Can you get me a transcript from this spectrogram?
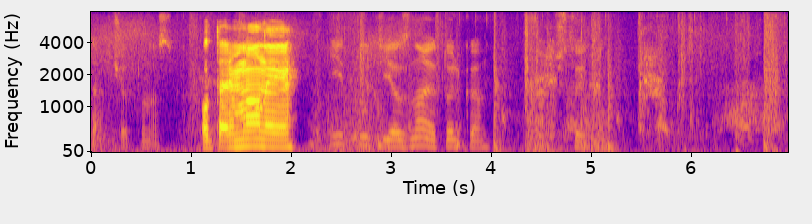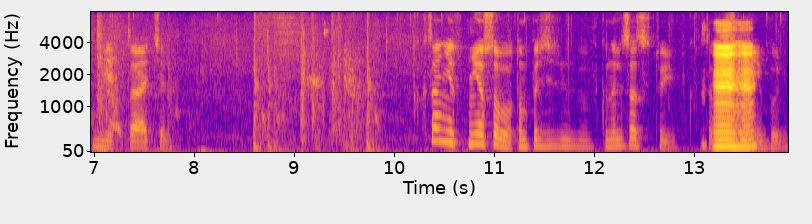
Так, что тут у нас? Алтарь маны. И тут я знаю только... Что это? Метатель. Как-то они тут не особо, там по зи- в канализации то и как-то посильнее были.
